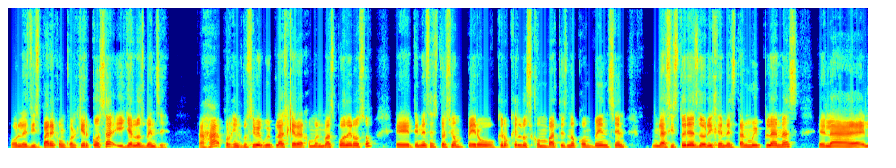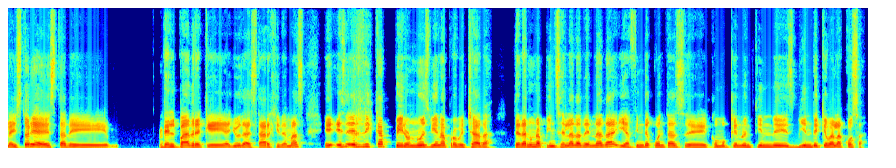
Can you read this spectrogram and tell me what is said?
o les dispare con cualquier cosa y ya los vence. Ajá, porque inclusive Whiplash, que era como el más poderoso, eh, tenía esa situación, pero creo que los combates no convencen, las historias de origen están muy planas, eh, la, historia esta de del padre que ayuda a Stark y demás, e, es, rica, pero no es bien aprovechada. Te dan una pincelada de nada y a fin de cuentas eh, como que no entiendes bien de qué va la cosa.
